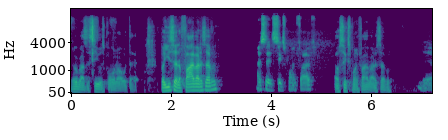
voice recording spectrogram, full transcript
we're about to see what's going on with that. But you said a five out of seven. I said six point five. Oh, 6.5 out of seven. Yeah,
